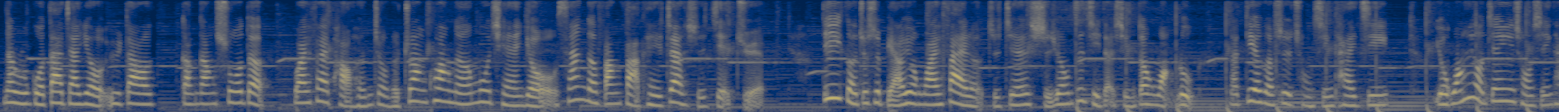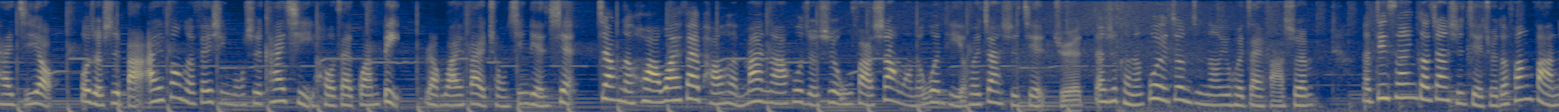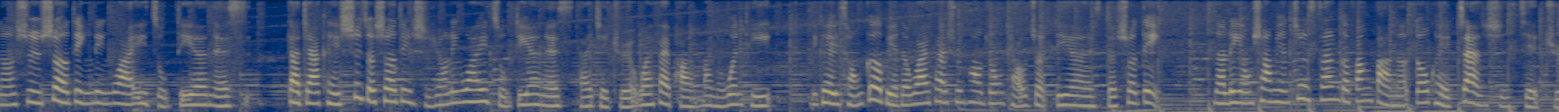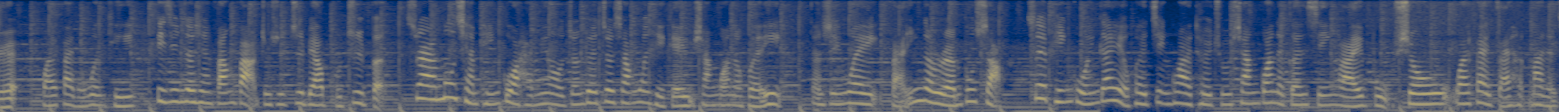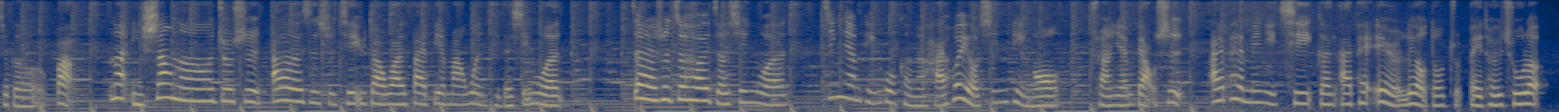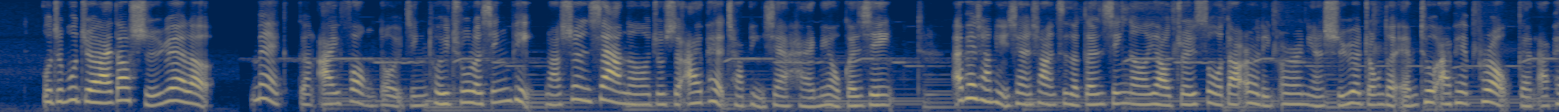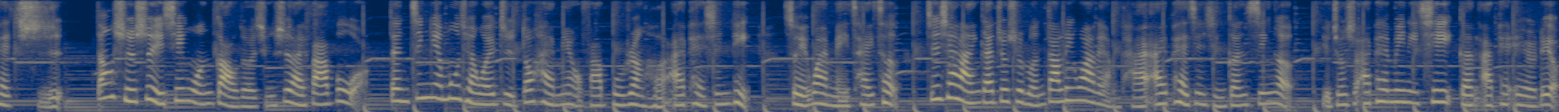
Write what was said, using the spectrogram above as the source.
那如果大家有遇到刚刚说的 WiFi 跑很久的状况呢？目前有三个方法可以暂时解决。第一个就是不要用 WiFi 了，直接使用自己的行动网络。那第二个是重新开机。有网友建议重新开机哦，或者是把 iPhone 的飞行模式开启以后再关闭，让 WiFi 重新连线。这样的话，WiFi 跑很慢啊，或者是无法上网的问题也会暂时解决。但是可能过一阵子呢，又会再发生。那第三个暂时解决的方法呢，是设定另外一组 DNS。大家可以试着设定使用另外一组 DNS 来解决 WiFi 跑很慢的问题。你可以从个别的 WiFi 讯号中调整 DNS 的设定。那利用上面这三个方法呢，都可以暂时解决 WiFi 的问题。毕竟这些方法就是治标不治本。虽然目前苹果还没有针对这项问题给予相关的回应，但是因为反映的人不少，所以苹果应该也会尽快推出相关的更新来补修 WiFi 载很慢的这个 bug。那以上呢就是 iOS 十七遇到 WiFi 变慢问题的新闻。再来是最后一则新闻，今年苹果可能还会有新品哦。传言表示，iPad mini 七跟 iPad Air 六都准备推出了。不知不觉来到十月了，Mac 跟 iPhone 都已经推出了新品，那剩下呢就是 iPad 产品线还没有更新。iPad 产品线上一次的更新呢，要追溯到二零二二年十月中的 M2 iPad Pro 跟 iPad 十，当时是以新闻稿的形式来发布哦，但今年目前为止都还没有发布任何 iPad 新品，所以外媒猜测。接下来应该就是轮到另外两台 iPad 进行更新了，也就是 iPad mini 七跟 iPad Air 六。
